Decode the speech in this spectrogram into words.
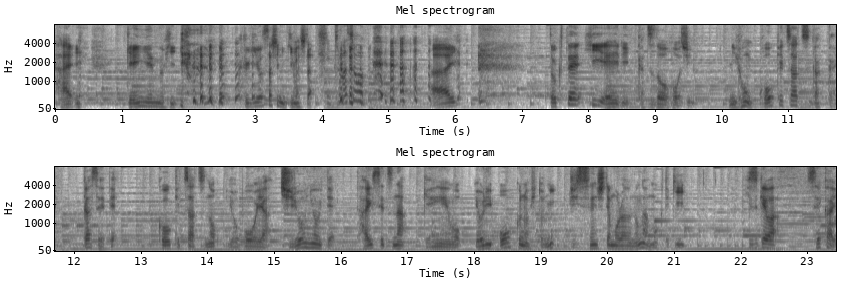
はい。減塩の日。釘を刺しに来ました。行きましょう。はい。特定非営利活動法人日本高血圧学会が制定高血圧の予防や治療において大切な減塩をより多くの人に実践してもらうのが目的。日付は世界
